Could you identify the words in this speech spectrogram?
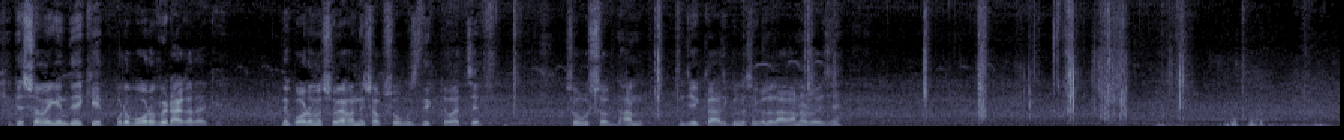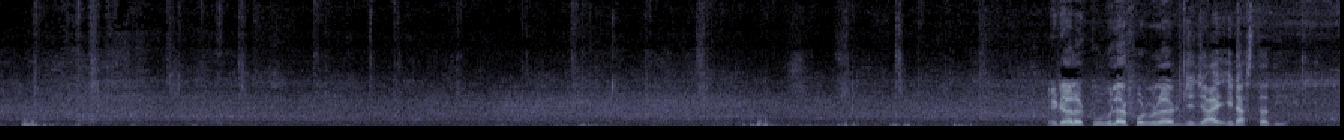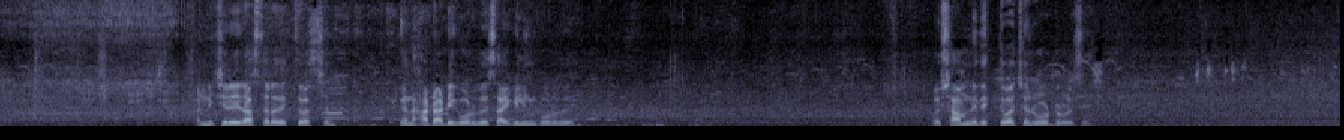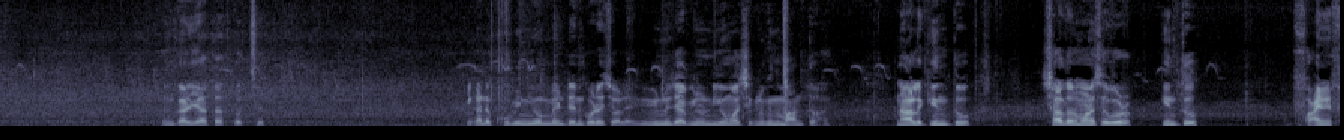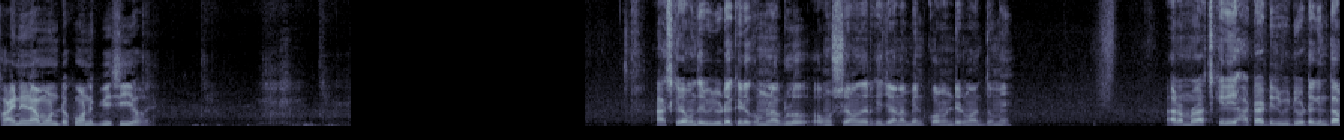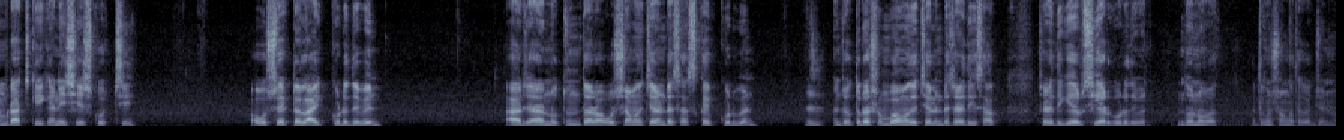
শীতের সময় কিন্তু এই ক্ষেত পুরো বরফে ঢাকা থাকে। কিন্তু গরমের সময় এখন সব সবুজ দেখতে পাচ্ছে সবুজ সব ধান, যে গাছগুলো সেগুলো লাগানো রয়েছে। এটা হলো টু হুইলার ফোর হুইলার যে যায় এই রাস্তা দিয়ে। আর নিচের এই রাস্তাটা দেখতে পাচ্ছেন? এখানে হাঁটাহাঁটি করবে সাইকেলিং করবে। ওই সামনে দেখতে পাচ্ছেন রোড রয়েছে। গাড়ি যাতায়াত করছে। এখানে খুবই নিয়ম মেনটেন করে চলে। বিভিন্ন যা বিভিন্ন নিয়ম আছে সেগুলো কিন্তু মানতে হয়। নাহলে কিন্তু সাধারণ মানুষের কিন্তু ফাইন ফাইনের অ্যামাউন্টটা খুব অনেক বেশিই হয়। আজকের আমাদের ভিডিওটা কীরকম লাগল, অবশ্যই আমাদেরকে জানাবেন কমেন্টের মাধ্যমে। আর আমরা আজকের এই হাঁটাহাটির ভিডিওটা কিন্তু আমরা আজকে এখানেই শেষ করছি। অবশ্যই একটা লাইক করে দেবেন। আর যারা নতুন, তারা অবশ্যই আমাদের চ্যানেলটা সাবস্ক্রাইব করবেন। যতটা সম্ভব আমাদের চ্যানেলটা চারিদিকে চারিদিকে আর শেয়ার করে দেবেন। ধন্যবাদ এতক্ষণ সঙ্গে থাকার জন্য।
